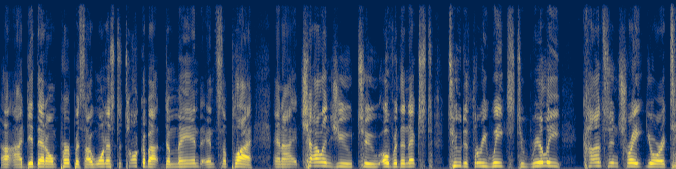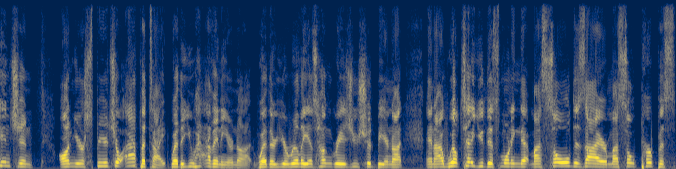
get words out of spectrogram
uh, I did that on purpose. I want us to talk about demand and supply, and I challenge you to over the next two to three weeks to really concentrate your attention on your spiritual appetite, whether you have any or not, whether you're really as hungry as you should be or not. And I will tell you this morning that my sole desire, my sole purpose,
